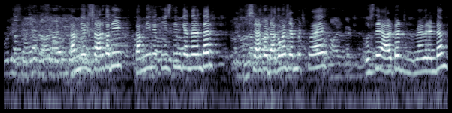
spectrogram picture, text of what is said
कंपनी रजिस्ट्रार को दी। कंपनी ने तीस दिन के अंदर अंदर रजिस्ट्रार को डॉक्यूमेंट सबमिट करवाए। उसने अल्टर्ड मेमोरेंडम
